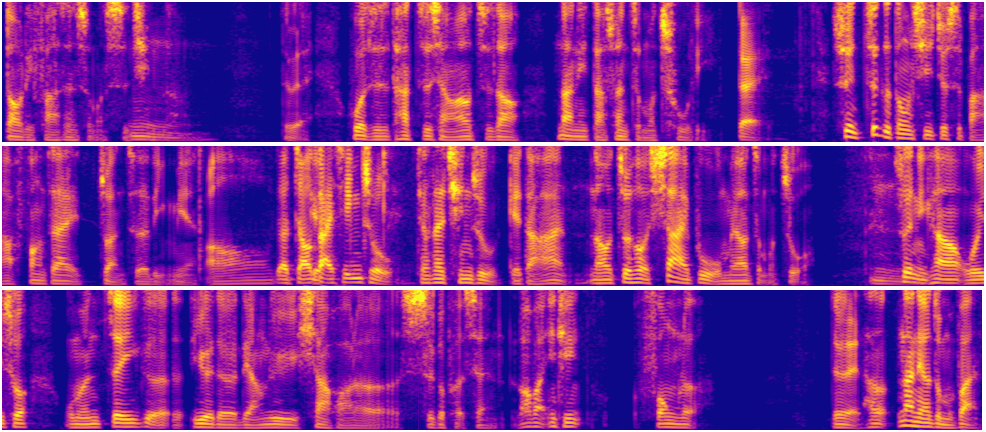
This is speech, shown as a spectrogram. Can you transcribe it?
到底发生什么事情了，对不对？或者是他只想要知道，那你打算怎么处理？对，所以这个东西就是把它放在转折里面哦，要交代清楚，交代清楚，给答案，然后最后下一步我们要怎么做？嗯，所以你看啊，我一说我们这一个月的良率下滑了十个 percent，老板一听疯了，对不对？他说：“那你要怎么办？”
